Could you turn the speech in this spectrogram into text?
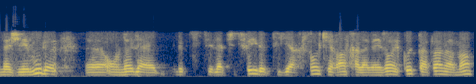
imaginez-vous, euh, on a la, le petit, la petite fille, le petit garçon qui rentre à la maison, écoute, papa, maman,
